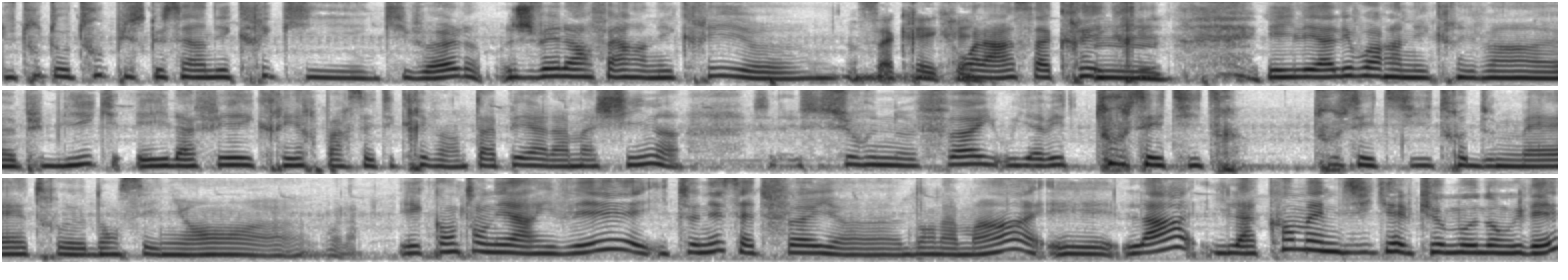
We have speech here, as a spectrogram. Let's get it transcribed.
du tout au tout, puisque c'est un écrit qu'ils qui veulent, je vais leur faire un écrit. euh, Un sacré écrit. Voilà, un sacré écrit. Mm. Et il est allé voir un écrivain euh, public et il a fait écrire par cet écrivain, taper à la machine sur une feuille où il y avait tous ses titres. Tous ses titres de maître, d'enseignant, euh, voilà. Et quand on est arrivé, il tenait cette feuille euh, dans la main et là, il a quand même dit quelques mots d'anglais.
